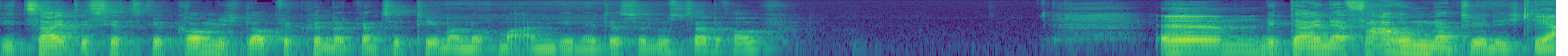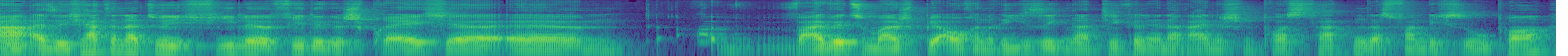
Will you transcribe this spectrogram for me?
die Zeit ist jetzt gekommen, ich glaube, wir können das ganze Thema nochmal angehen. Hättest du Lust darauf? Ähm, Mit deinen Erfahrungen natürlich. Ja, also ich hatte natürlich viele, viele Gespräche, ähm, weil wir zum Beispiel auch einen riesigen Artikel in der Rheinischen Post hatten. Das fand ich super.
